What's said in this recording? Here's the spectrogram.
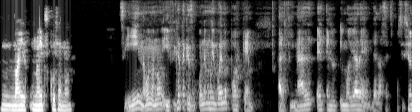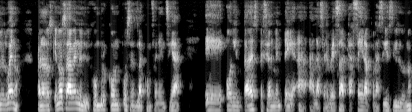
no hay, no hay excusa, ¿no? Sí, no, no, no. Y fíjate que se pone muy bueno porque al final, el, el último día de, de, las exposiciones, bueno, para los que no saben, el HomebrewCon pues es la conferencia eh, orientada especialmente a, a, la cerveza casera, por así decirlo, ¿no?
